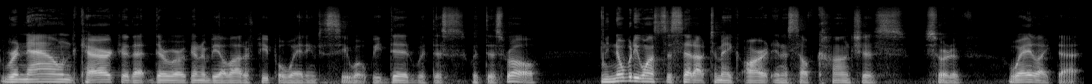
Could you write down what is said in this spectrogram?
renowned character that there were going to be a lot of people waiting to see what we did with this with this role I mean, nobody wants to set out to make art in a self-conscious sort of way like that.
